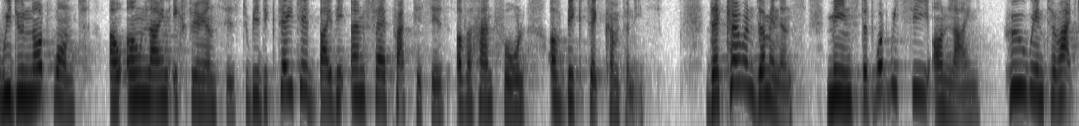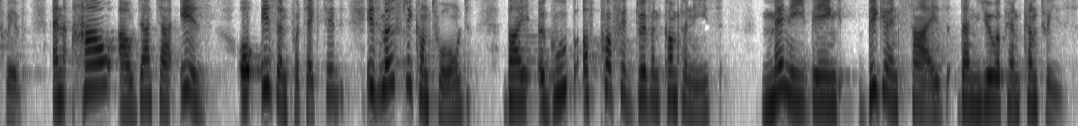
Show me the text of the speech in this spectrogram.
We do not want our online experiences to be dictated by the unfair practices of a handful of big tech companies. Their current dominance means that what we see online, who we interact with, and how our data is or isn't protected is mostly controlled by a group of profit-driven companies, many being bigger in size than European countries.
